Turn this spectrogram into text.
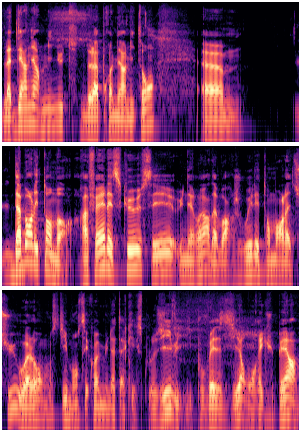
la dernière minute de la première mi-temps. euh, D'abord les temps morts. Raphaël, est-ce que c'est une erreur d'avoir joué les temps morts là-dessus ou alors on se dit bon c'est quand même une attaque explosive, ils pouvaient se dire on récupère,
